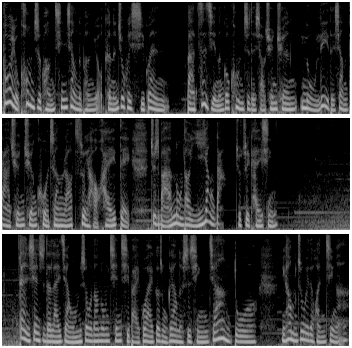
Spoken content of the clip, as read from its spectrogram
不过有控制狂倾向的朋友，可能就会习惯。把自己能够控制的小圈圈努力的向大圈圈扩张，然后最好还得就是把它弄到一样大，就最开心。但现实的来讲，我们生活当中千奇百怪、各种各样的事情这样多，你看我们周围的环境啊，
